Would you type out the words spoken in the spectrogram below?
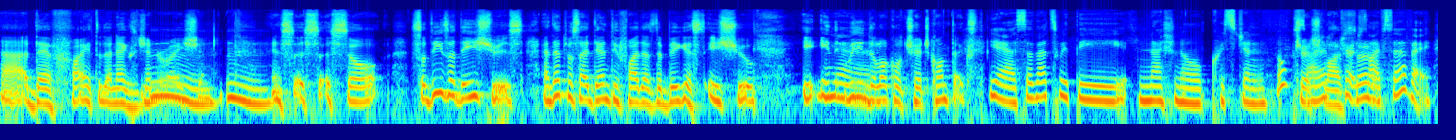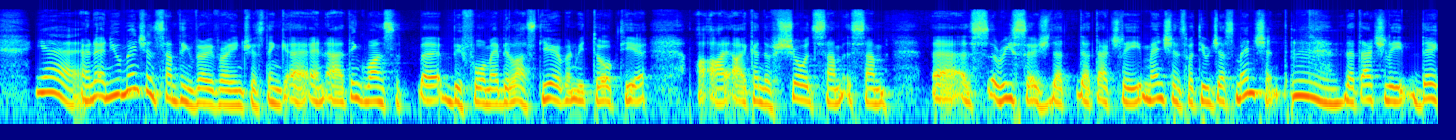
uh, their faith to the next generation, and so, so so so these are the issues, and that was identified as the biggest issue in Yeah. within the local church context. Yeah, so that's with the National Christian oh, Church sorry, Life Church Survey. Life Survey. Yeah. And and you mentioned something very very interesting, uh, and I think once uh, before, maybe last year when we talked here, I, I kind of showed some some uh, research that that actually mentions what you just mentioned. That actually there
